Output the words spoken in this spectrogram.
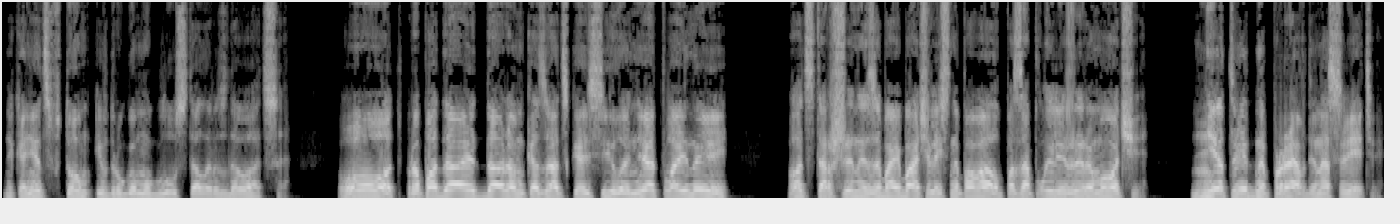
Наконец, в том и в другом углу стало раздаваться. «Вот, пропадает даром казацкая сила, нет войны!» Вот старшины забайбачились на повал, позаплыли жиром очи. Нет, видно, правды на свете.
